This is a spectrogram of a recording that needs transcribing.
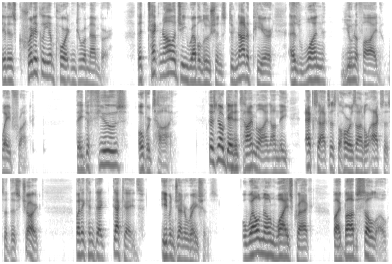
it is critically important to remember that technology revolutions do not appear as one unified wavefront. They diffuse over time. There's no data timeline on the x-axis, the horizontal axis of this chart, but it can take decades, even generations. A well-known wisecrack by Bob Solow,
